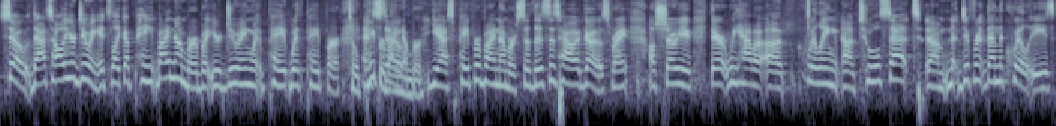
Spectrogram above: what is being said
So that's all you're doing. It's like a paint by number, but you're doing with, pa with paper. So paper so, by number. Yes, paper by number. So this is how it goes, right? I'll show you. There we have a, a quilling uh, tool set, um, different than the Quillies. Okay.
